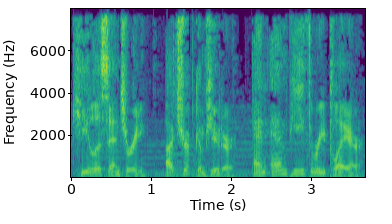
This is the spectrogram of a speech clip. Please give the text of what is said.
keyless entry, a trip computer, an MP3 player.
